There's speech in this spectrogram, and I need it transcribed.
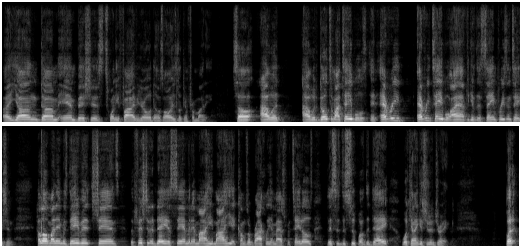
a young, dumb, ambitious 25 year old that was always looking for money. So I would I would go to my tables, and every every table I have to give the same presentation. Hello, my name is David Shands. The fish of the day is salmon and mahi mahi. It comes with broccoli and mashed potatoes. This is the soup of the day. What can I get you to drink? But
